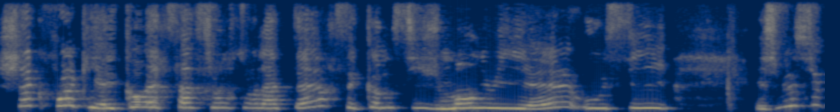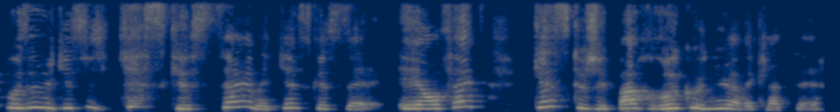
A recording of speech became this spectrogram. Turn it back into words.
Chaque fois qu'il y a une conversation sur la Terre, c'est comme si je m'ennuyais ou si... Et je me suis posé des questions, qu'est-ce que c'est? Mais qu'est-ce que c'est? Et en fait, qu'est-ce que j'ai pas reconnu avec la Terre?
